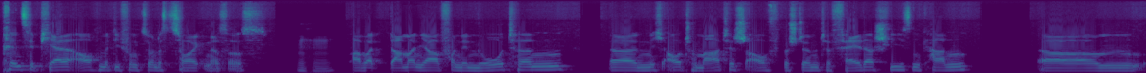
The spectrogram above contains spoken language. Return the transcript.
prinzipiell auch mit die Funktion des Zeugnisses. Mhm. Aber da man ja von den Noten äh, nicht automatisch auf bestimmte Felder schließen kann, ähm,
